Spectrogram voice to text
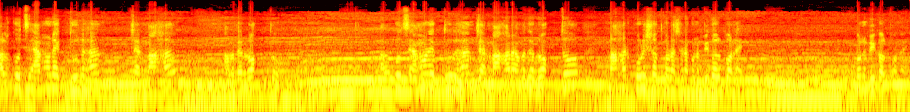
আলকুৎস এমন এক দুলহান, যার মাহার আমাদের রক্ত। আলকুৎস এমন এক দুলহান, যার মাহার আমাদের রক্ত। মাহার পরিশোধ করা ছাড়া কোনো বিকল্প নাই। কোনো বিকল্প নাই।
